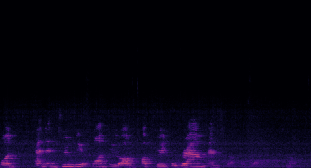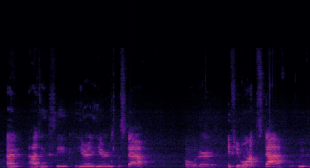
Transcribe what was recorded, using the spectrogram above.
one, and then two, we want to um, upgrade the RAM and stuff like that. So, And as you see here, here's the staff owner. If you want staff, we can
